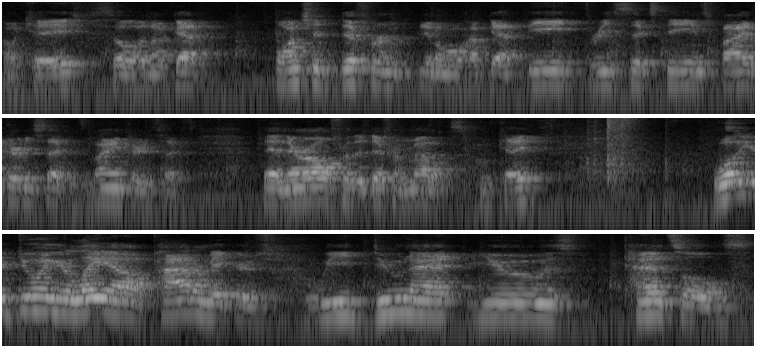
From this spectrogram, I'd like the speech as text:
Okay, so and I've got bunch of different, you know, I've got 8, 3 16ths, 5 30 seconds, 9 30 seconds. And they're all for the different metals, okay? While you're doing your layout, pattern makers, we do not use pencils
